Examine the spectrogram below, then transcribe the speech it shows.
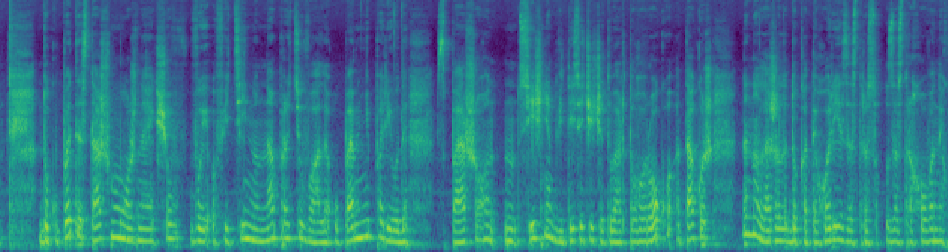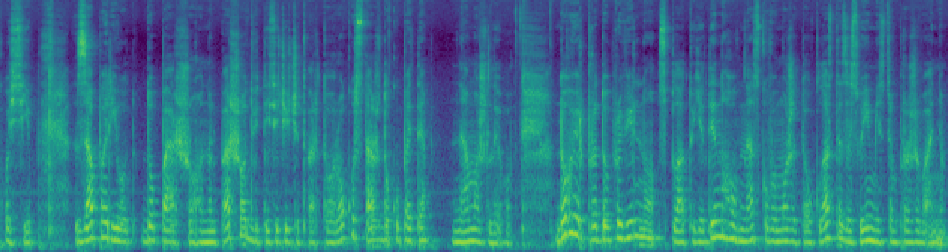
Докупити стаж можна, якщо ви офіційно не працювали у певні періоди з 1 січня 2004 року, а також не належали до категорії застрахованих осіб. За період до 1.01.2004 року стаж докупити неможливо. Договір про добровільну сплату єдиного внеску ви можете укласти за своїм місцем проживання.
